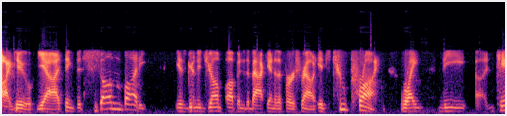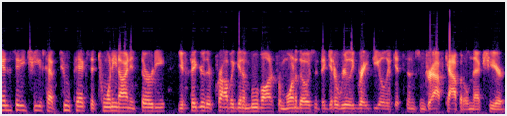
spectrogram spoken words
I do. Yeah, I think that somebody is going to jump up into the back end of the first round. It's too prime, right? The uh, Kansas City Chiefs have two picks at 29 and 30. You figure they're probably going to move on from one of those if they get a really great deal that gets them some draft capital next year.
